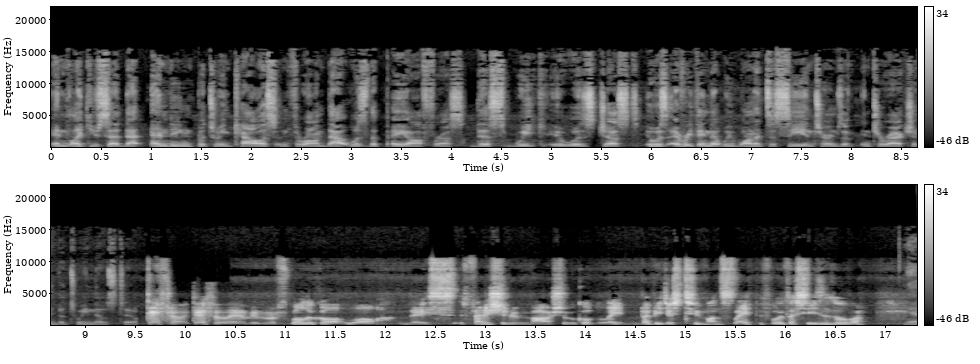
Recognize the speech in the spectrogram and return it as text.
And like you said, that ending between Kallus and Thrawn, that was the payoff for us this week. It was just, it was everything that we wanted to see in terms of interaction between those two. Definitely, definitely. I mean, we've only got, what, this finishing in March, so we've got like maybe just two months left before the season's over. Yeah.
